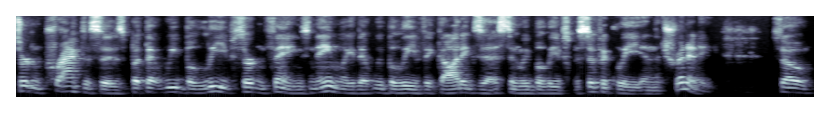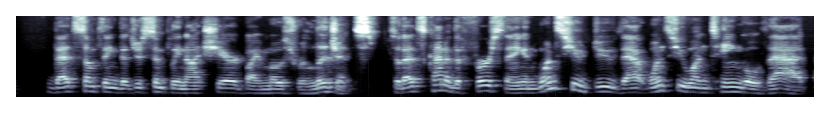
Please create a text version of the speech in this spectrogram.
certain practices, but that we believe certain things, namely that we believe that God exists and we believe specifically in the Trinity. So that's something that's just simply not shared by most religions. So that's kind of the first thing. And once you do that, once you untangle that,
